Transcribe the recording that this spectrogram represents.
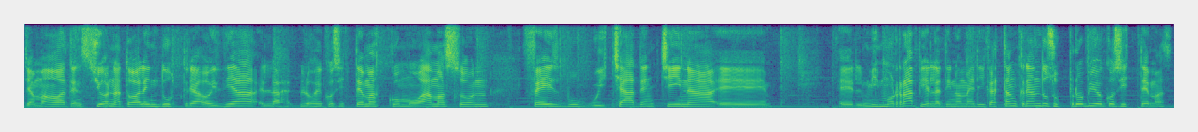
llamado de atención a toda la industria. Hoy día las- los ecosistemas como Amazon, Facebook, WeChat en China, eh, el mismo Rappi en Latinoamérica, están creando sus propios ecosistemas,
